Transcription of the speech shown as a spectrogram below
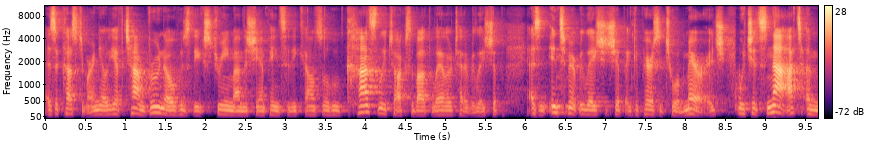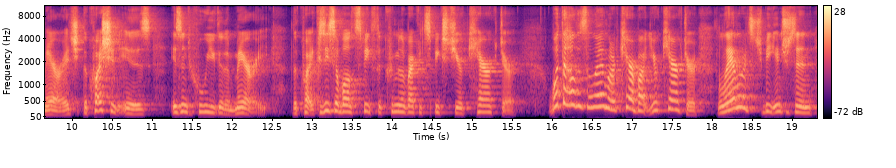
as a customer? And you know, you have Tom Bruno, who's the extreme on the Champaign City Council, who constantly talks about the landlord-tenant relationship as an intimate relationship and compares it to a marriage, which it's not a marriage. The question is, isn't who you're going to marry? The because he said, well, it speaks. The criminal record speaks to your character. What the hell does the landlord care about your character? The landlord should be interested in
